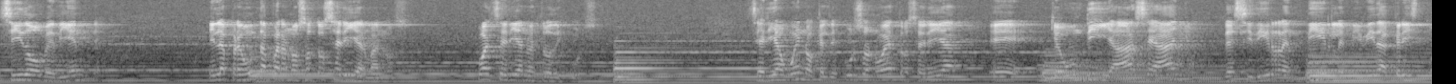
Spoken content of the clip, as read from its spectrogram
sido obediente. Y la pregunta para nosotros sería, hermanos, ¿cuál sería nuestro discurso? Sería bueno que el discurso nuestro sería eh, que un día, hace años, decidí rendirle mi vida a Cristo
